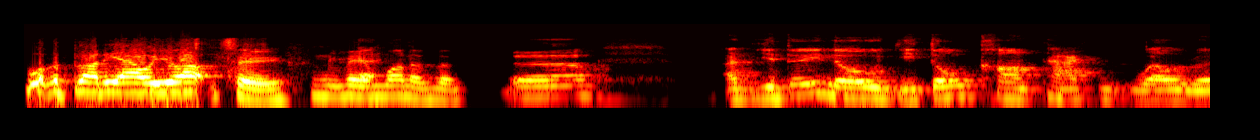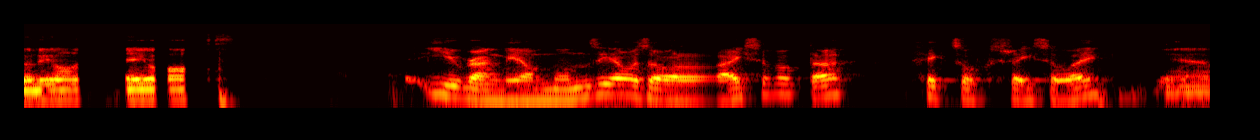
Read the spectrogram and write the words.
What the bloody hell are you up to? Being one of them. Yeah. And you do know you don't contact Will Rooney on a day off. You rang me on Monday. I was all right about that. Picked up straight away. Yeah,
